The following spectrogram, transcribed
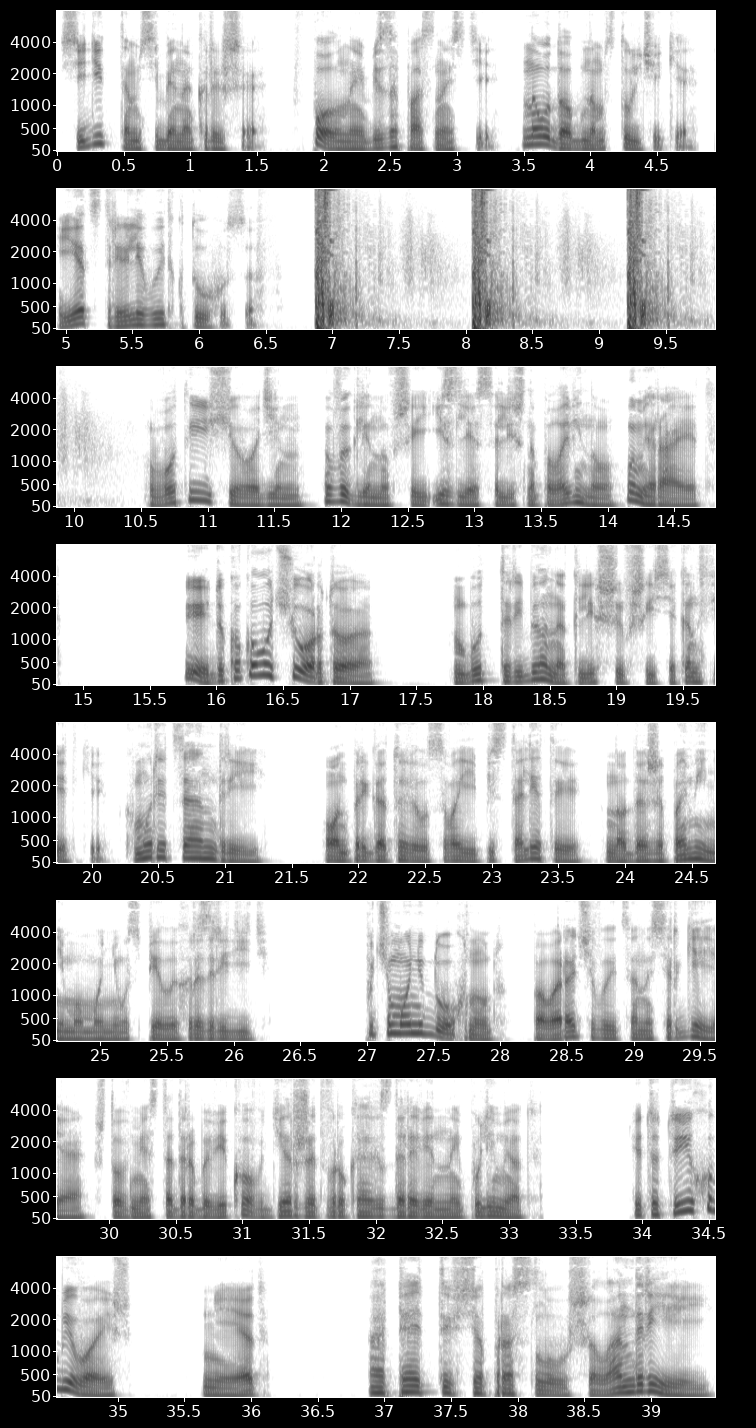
Сидит там себе на крыше, в полной безопасности, на удобном стульчике, и отстреливает ктухусов. Вот и еще один, выглянувший из леса лишь наполовину, умирает. «Эй, да какого черта?» Будто ребенок, лишившийся конфетки, хмурится Андрей, он приготовил свои пистолеты, но даже по минимуму не успел их разрядить. «Почему они дохнут?» Поворачивается на Сергея, что вместо дробовиков держит в руках здоровенный пулемет. «Это ты их убиваешь?» «Нет». «Опять ты все прослушал, Андрей!»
